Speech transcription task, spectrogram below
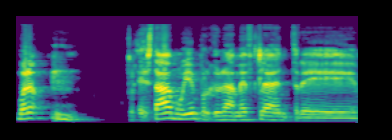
Bueno, estaba muy bien porque era una mezcla entre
